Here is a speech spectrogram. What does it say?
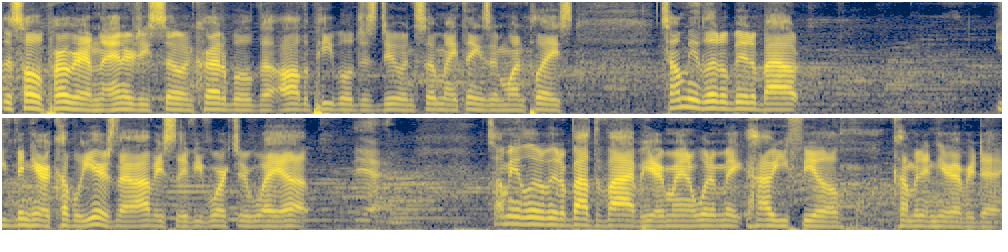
this whole program, the energy's so incredible. The, all the people just doing so many things in one place. Tell me a little bit about. You've been here a couple years now, obviously, if you've worked your way up. Yeah. Tell me a little bit about the vibe here, man. What it make, how you feel coming in here every day.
